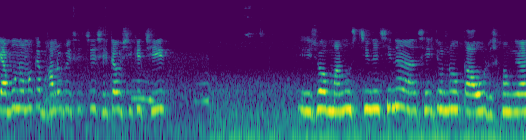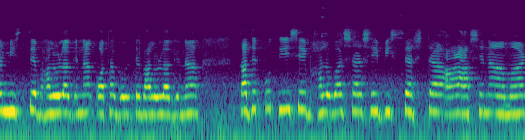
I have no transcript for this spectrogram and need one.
কেমন আমাকে ভালোবেসেছে সেটাও শিখেছি। এইসব মানুষ চিনেছি না, সেই জন্য কাউর সঙ্গে আর মিশতে ভালো লাগে না, কথা বলতে ভালো লাগে না। তাদের প্রতি সেই ভালোবাসা, সেই বিশ্বাসটা আর আসে না আমার।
